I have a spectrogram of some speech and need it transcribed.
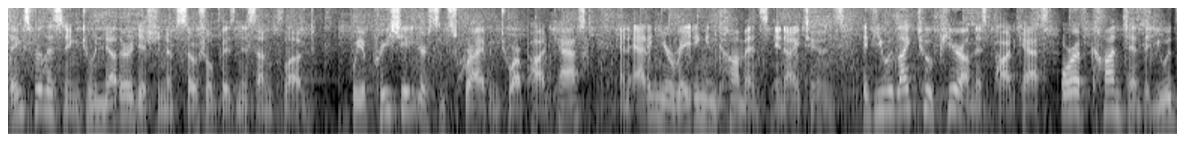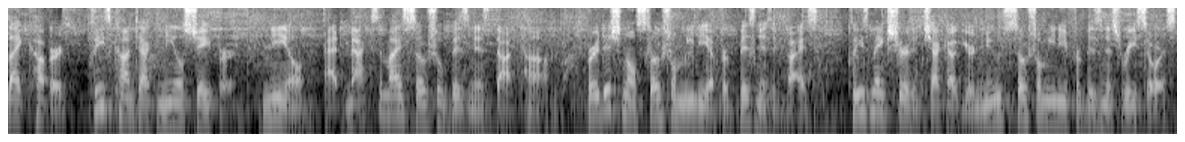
Thanks for listening to another edition of Social Business Unplugged. We appreciate your subscribing to our podcast and adding your rating and comments in iTunes. If you would like to appear on this podcast or have content that you would like covered, please contact Neal Schaffer, neil at MaximizeSocialBusiness.com. For additional social media for business advice, please make sure to check out your new social media for business resource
